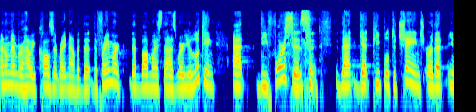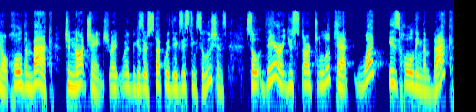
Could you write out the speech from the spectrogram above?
I don't remember how he calls it right now, but the, the framework that Bob Moesta has, where you're looking at the forces that get people to change or that, you know, hold them back to not change, right? Because they're stuck with the existing solutions. So there you start to look at what is holding them back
